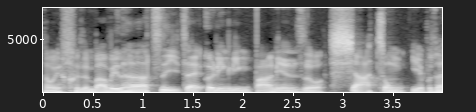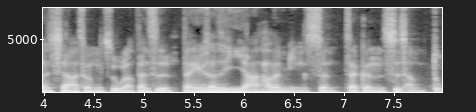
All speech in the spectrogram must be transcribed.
然后股神巴菲特他自己在二零零八年的时候下。下重也不算下重注了，但是等于算是压他的名声，在跟市场赌。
